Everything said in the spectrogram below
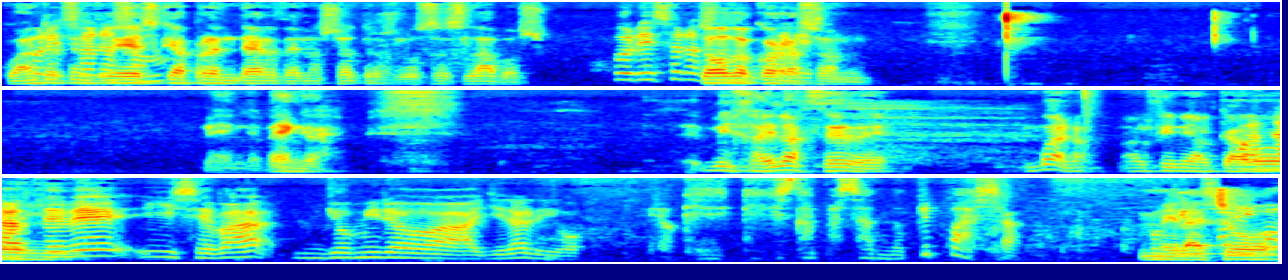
¿Cuánto tendríais que aprender de nosotros, los eslavos? Por eso Todo corazón. Venga, venga. Mijail accede. Bueno, al fin y al cabo. Cuando accede y se va, yo miro a Gerald y digo, ¿pero qué, está pasando? ¿Qué pasa? Me la, hecho,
